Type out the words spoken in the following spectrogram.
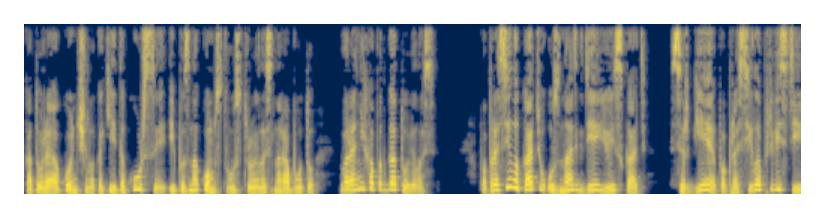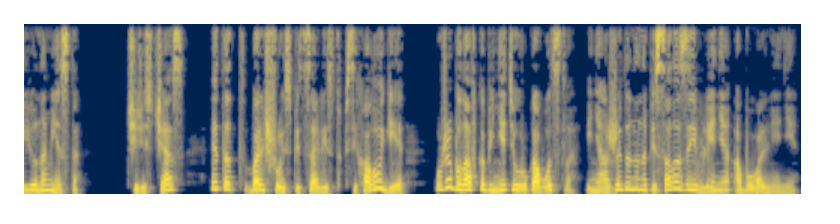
которая окончила какие-то курсы и по знакомству устроилась на работу, Ворониха подготовилась. Попросила Катю узнать, где ее искать. Сергея попросила привести ее на место. Через час этот большой специалист в психологии уже была в кабинете у руководства и неожиданно написала заявление об увольнении.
